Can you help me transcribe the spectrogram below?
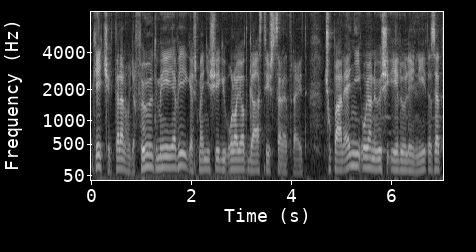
Kétségtelen, hogy a föld mélye véges mennyiségű olajat, gázt és szenet rejt. Csupán ennyi olyan ősi élőlény létezett,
